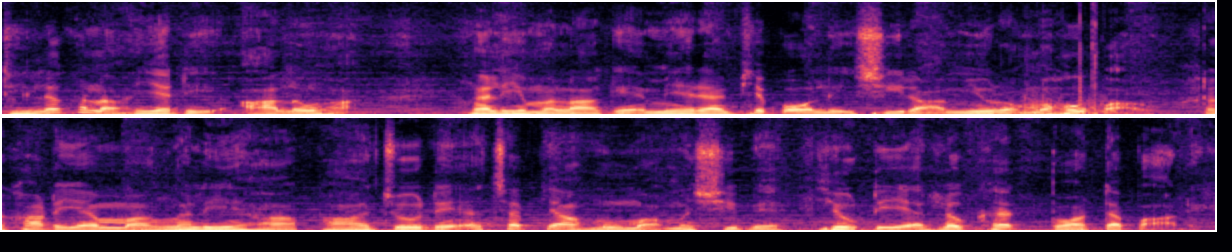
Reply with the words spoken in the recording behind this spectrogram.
ဒီလက္ခဏာရက်တွေအားလုံးဟာငလျင်မလာခင်အမြဲတမ်းဖြစ်ပေါ်လေရှိတာမျိုးတော့မဟုတ်ပါဘူးတခါတရံမှာငလျင်ဟာဘာကြိုတင်အချက်ပြမှုမှမရှိဘဲရုတ်တရက်လှုပ်ခတ်သွားတတ်ပါတယ်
